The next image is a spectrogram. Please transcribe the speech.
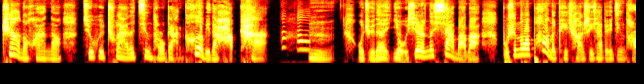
这样的话呢，就会出来的镜头感特别的好看。嗯，我觉得有些人的下巴吧，不是那么胖的，可以尝试一下这个镜头。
